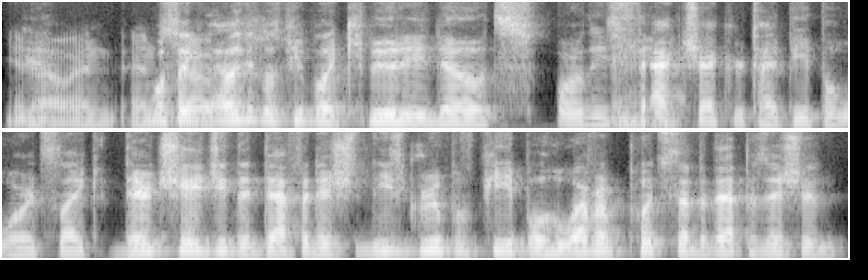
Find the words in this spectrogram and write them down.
you Yeah. know, and and Well, so like I look at those people like community notes or these Mhm. fact checker type people where it's like they're changing the definition. These group of people, whoever puts them in that position,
